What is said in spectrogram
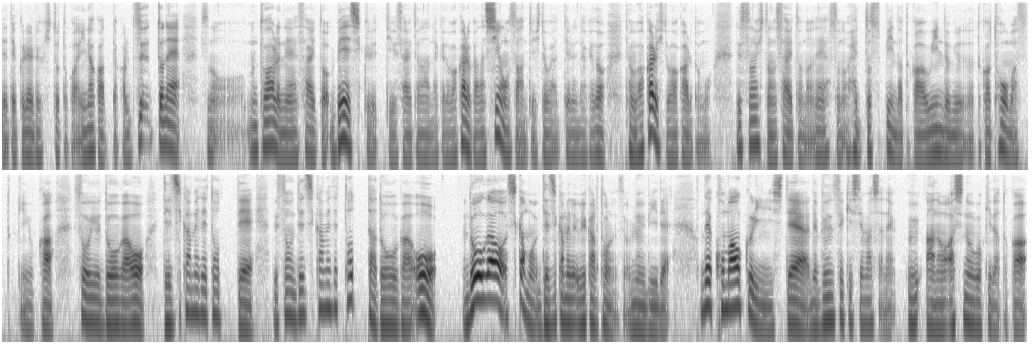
えてくれる人とかいなかったからずっとねそのとあるねサイトベーシクルっていうサイトなんだけどわかるかな？シオンさんっていう人がやってるんだけど多分わかる人わかると思う。でその人のサイトのねそのヘッドスピンだとかウィンドミルだとかトーマスというかそういう動画をデジカメで撮ってでそのデジカメで撮った動画を動画をしかもデジカメで上から撮るんですよムービーで。でコマ送りにしてで分析してましたね。うあの足の動きだとか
